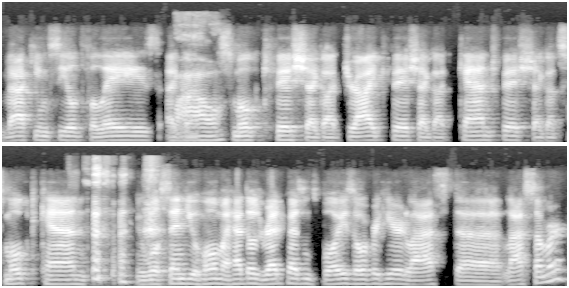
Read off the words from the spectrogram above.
vacuum sealed fillets, I Wow. got smoked fish, I got dried fish, I got canned fish, I got smoked canned. We will send you home. I had those Red Pheasants boys over here last uh last summer.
